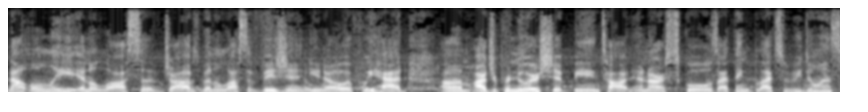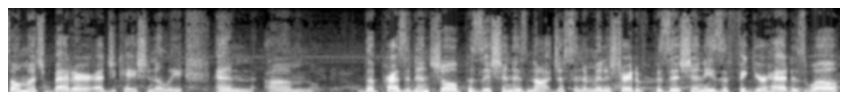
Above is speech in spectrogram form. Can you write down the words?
not only in a loss of jobs, but in a loss of vision. You know, if we had um, entrepreneurship being taught in our schools, I think blacks would be doing so much better educationally. And um, the presidential position is not just an administrative position, he's a figurehead as well.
